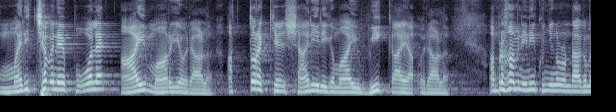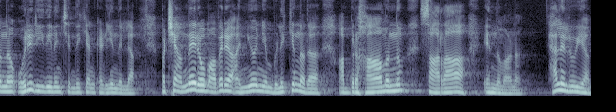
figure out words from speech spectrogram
മരിച്ചവനെ പോലെ ആയി മാറിയ ഒരാൾ അത്രയ്ക്ക് ശാരീരികമായി വീക്കായ ഒരാൾ അബ്രഹാമിന് ഇനി കുഞ്ഞുങ്ങളുണ്ടാകുമെന്ന് ഒരു രീതിയിലും ചിന്തിക്കാൻ കഴിയുന്നില്ല. പക്ഷേ അന്നേരവും അവർ അന്യോന്യം വിളിക്കുന്നത് അബ്രഹാമെന്നും സറാ എന്നുമാണ്. ഹലലൂയ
